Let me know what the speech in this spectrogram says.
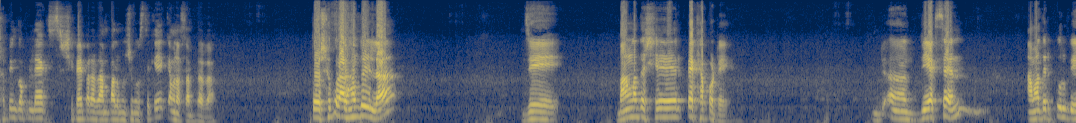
shopping complex Sipahipara Rampal Munshiganj থেকে। কেমন আছেন আপনারা? তো শুকুর, আলহামদুলিল্লাহ, যে বাংলাদেশের প্রেক্ষাপটে ডিএক্সএন আমাদের পূর্বে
